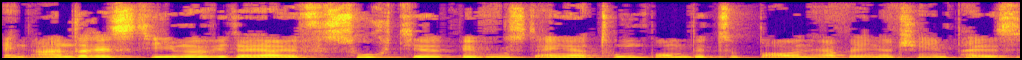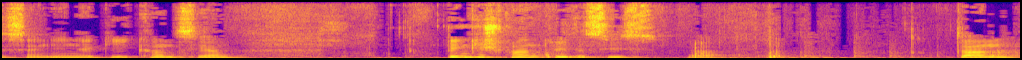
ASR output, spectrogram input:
ein anderes Thema wieder. Ja, er versucht hier bewusst eine Atombombe zu bauen. Ja, bei Energy Empire ist es ein Energiekonzern. Bin gespannt, wie das ist. Ja. Dann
